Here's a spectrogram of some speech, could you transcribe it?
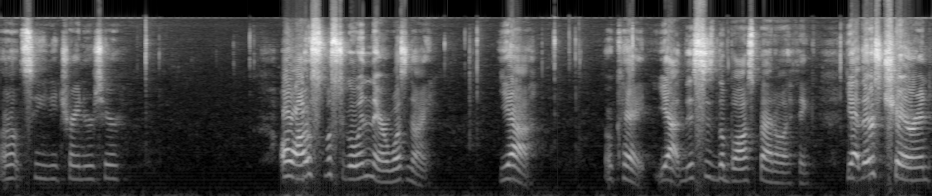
I don't see any trainers here. Oh, I was supposed to go in there, wasn't I? Yeah. Okay, yeah, this is the boss battle, I think. Yeah, there's Cheren.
